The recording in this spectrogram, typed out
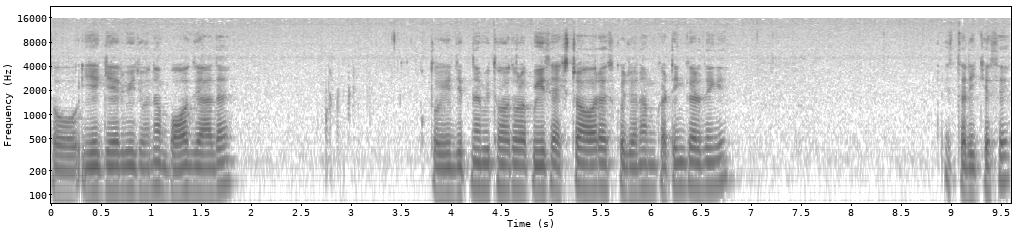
तो ये गेयर भी जो है ना बहुत ज़्यादा है। तो ये जितना भी थोड़ा थोड़ा पीस एक्स्ट्रा हो रहा है, इसको जो है ना हम कटिंग कर देंगे। इस तरीके से।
